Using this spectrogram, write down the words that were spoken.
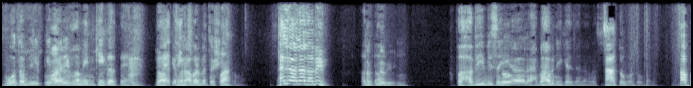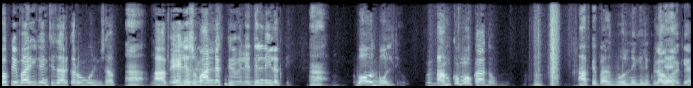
وہ تبلیغ کی تعریف ہم ان کی کرتے ہیں جو آپ کے برابر میں تشریف اللہ نبی۔ حبیبی صحیح ہے احباب نہیں کہتے نا بس ہاں تو آپ اپنی باری کا انتظار کرو مولوی صاحب۔ ہاں۔ آپ اہل زبان لگتے ہو دل نہیں لگتے۔ ہاں۔ بہت بولتے ہو۔ ہم کو موقع دو۔ آپ کے پاس بولنے کے لیے کچھ ہے؟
